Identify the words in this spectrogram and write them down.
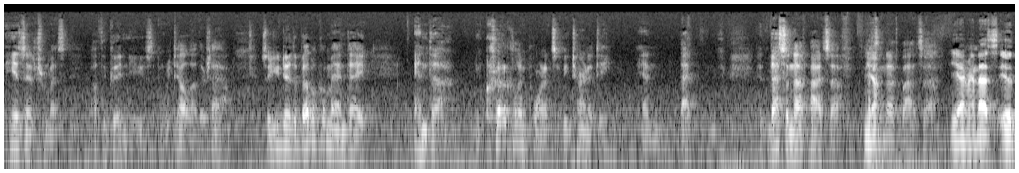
his instruments of the good news, and we tell others how. So you do the biblical mandate and the critical importance of eternity, and that that's enough by itself. That's Yeah. enough by itself. Yeah, man, that's it.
